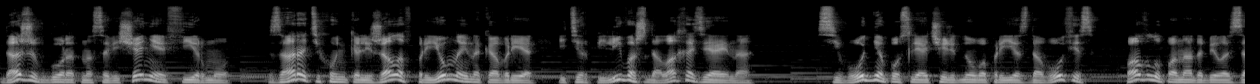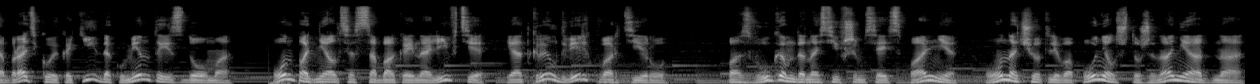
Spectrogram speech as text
даже в город на совещание в фирму. Зара тихонько лежала в приемной на ковре и терпеливо ждала хозяина. Сегодня, после очередного приезда в офис, Павлу понадобилось забрать кое-какие документы из дома. Он поднялся с собакой на лифте и открыл дверь в квартиру. По звукам, доносившимся из спальни, он отчетливо понял, что жена не одна.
